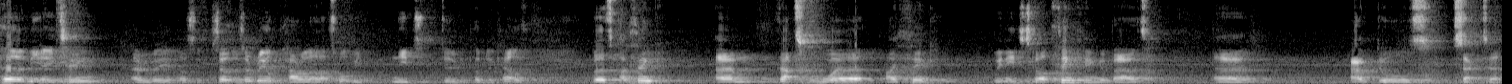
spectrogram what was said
permeating everybody else. So there's a real parallel. That's what we need to do in public health. But I think um, that's where I think we need to start thinking about uh, outdoors sector,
